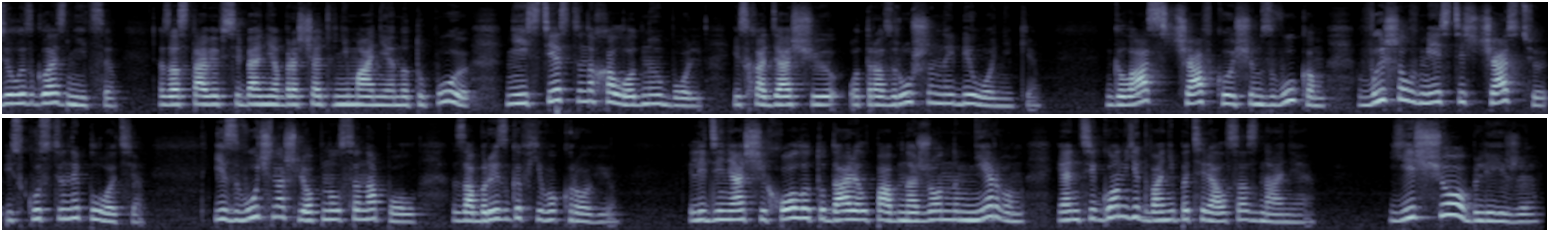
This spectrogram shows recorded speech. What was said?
сузил из глазницы, заставив себя не обращать внимания на тупую, неестественно холодную боль, исходящую от разрушенной бионики. Глаз с чавкающим звуком вышел вместе с частью искусственной плоти и звучно шлепнулся на пол, забрызгав его кровью. Леденящий холод ударил по обнаженным нервам, и Антигон едва не потерял сознание. Еще ближе.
